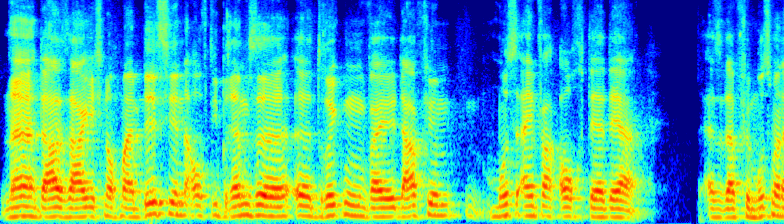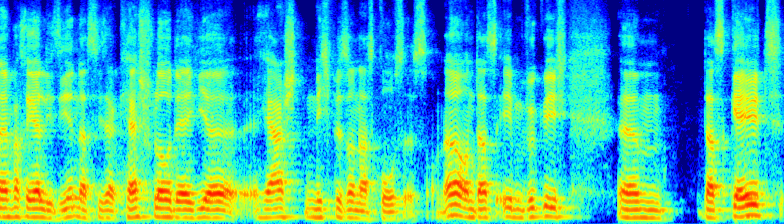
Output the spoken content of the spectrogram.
Ne, da sage ich noch mal ein bisschen auf die Bremse äh, drücken, weil dafür muss einfach auch der, der, also dafür muss man einfach realisieren, dass dieser Cashflow, der hier herrscht, nicht besonders groß ist. Ne? Und dass eben wirklich ähm, das Geld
